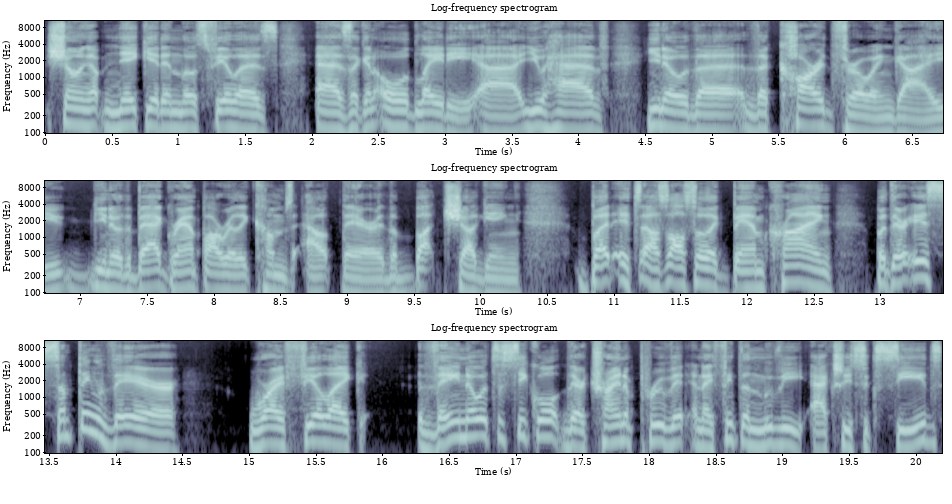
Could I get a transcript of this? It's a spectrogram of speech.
showing up naked in Los Feliz as like an old lady. Uh, you have, you know, the the card throwing guy. You you know, the bad grandpa really comes out there. The butt chugging, but it's also like Bam crying. But there is something there where I feel like they know it's a sequel. They're trying to prove it, and I think the movie actually succeeds.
